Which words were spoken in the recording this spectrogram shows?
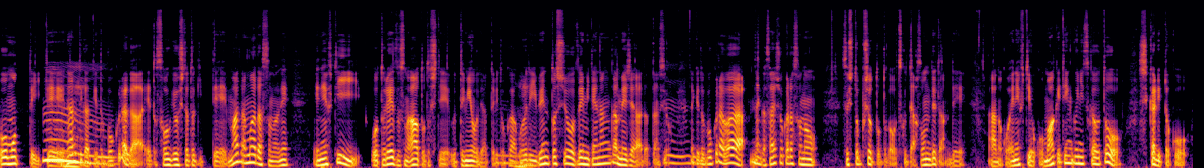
を持っていてうんなんてかっていうと僕らが、えっと、創業した時ってまだまだそのね NFT をとりあえずそのアートとして売ってみようであったりとか、うんこれでイベントしようぜみたいなのがメジャーだったんですよ。だけど僕らはなんか最初からその寿司トップショットとかを作って遊んでたんであのこう NFT をこうマーケティングに使うとしっかりとこう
